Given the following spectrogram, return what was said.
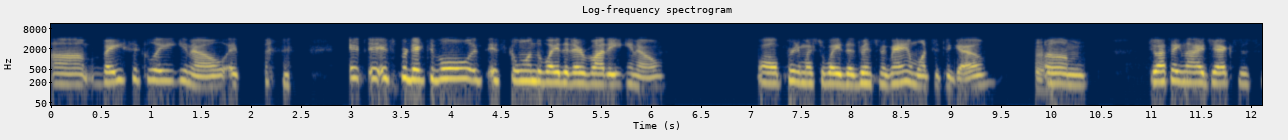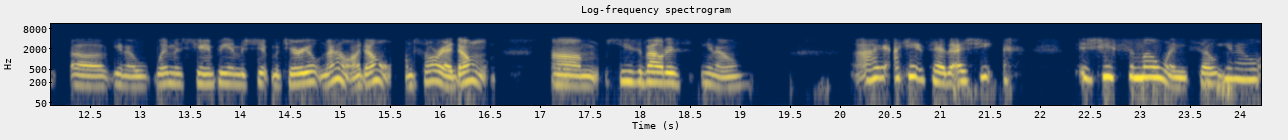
Um, basically, you know, it, it it's predictable. It's it's going the way that everybody, you know, well, pretty much the way that Vince McMahon wants it to go. Mhm. Um, do I think Nia Jackson's, uh, you know, women's championship material? No, I don't. I'm sorry, I don't. Um, she's about as, you know, I I can't say that she she's Samoan, so you know,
